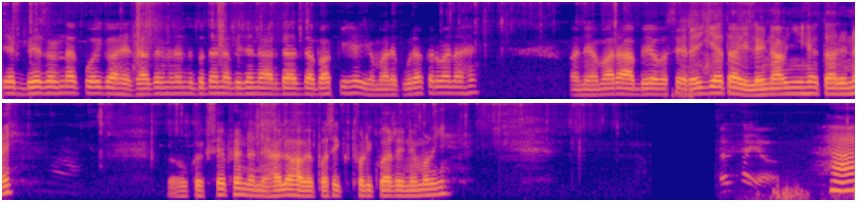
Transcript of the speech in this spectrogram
એક બે જણના પોગ્યા છે. જાદરના બધાના બીજાના અડધા અડધા બાકી છે. એ અમારે પૂરા કરવાના છે. અને અમારા આ બે વર્ષે રહી ગયા હતા. એ લઈને આવી છે તારે નહીં? તો કંઈક છે ફ્રેન્ડ અને હાલો હવે પછી થોડીક વાર રહીને મળીએ. હા.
